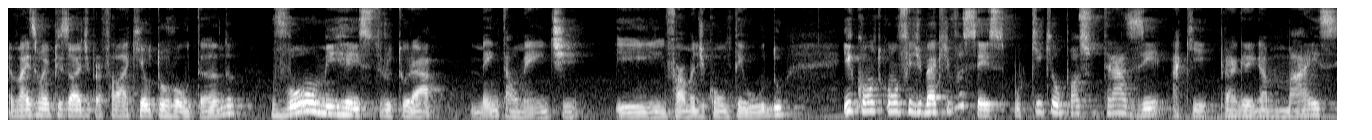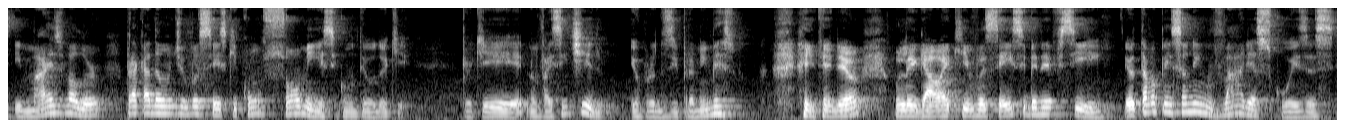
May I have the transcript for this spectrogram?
É mais um episódio para falar que eu tô voltando, vou me reestruturar mentalmente e em forma de conteúdo e conto com o feedback de vocês. O que, que eu posso trazer aqui para agregar mais e mais valor para cada um de vocês que consomem esse conteúdo aqui? Porque não faz sentido eu produzir para mim mesmo. Entendeu? O legal é que vocês se beneficiem. Eu estava pensando em várias coisas.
